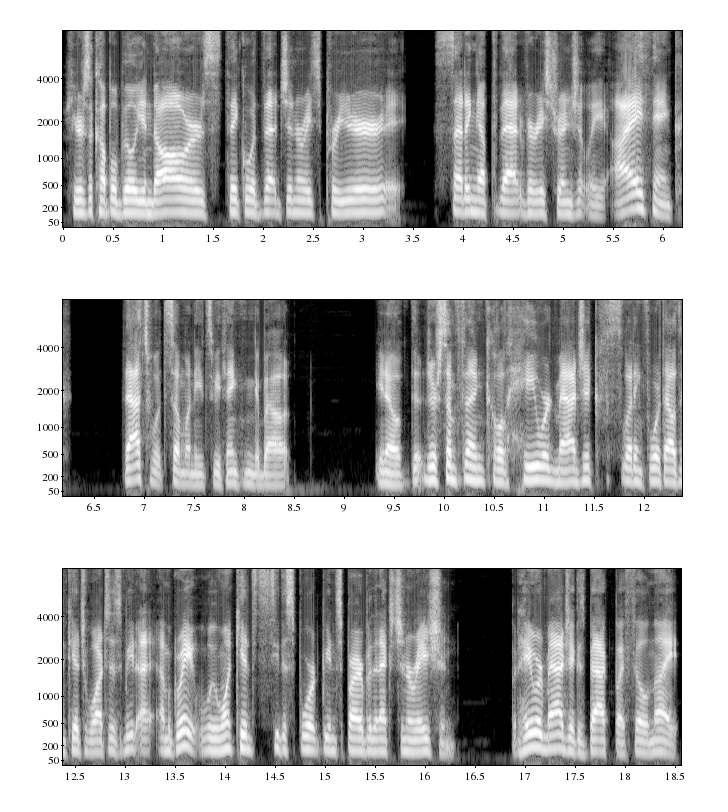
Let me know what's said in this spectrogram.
here's a couple billion dollars, think what that generates per year setting up that very stringently. I think that's what someone needs to be thinking about. You know, th- there's something called Hayward Magic, letting 4,000 kids watch this meet. I- I'm great. We want kids to see the sport be inspired by the next generation. But Hayward Magic is backed by Phil Knight.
